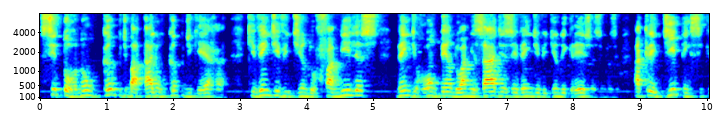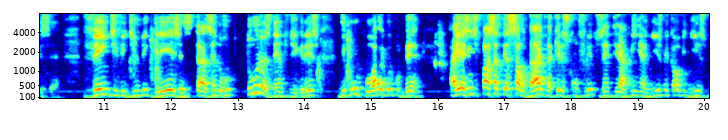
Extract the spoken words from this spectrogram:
se tornou um campo de batalha, um campo de guerra, que vem dividindo famílias, vem rompendo amizades e vem dividindo igrejas, inclusive. Acreditem se quiser. Vem dividindo igrejas, trazendo rupturas dentro de igrejas, de grupo A e grupo B. Aí a gente passa a ter saudade daqueles conflitos entre arminianismo e calvinismo,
